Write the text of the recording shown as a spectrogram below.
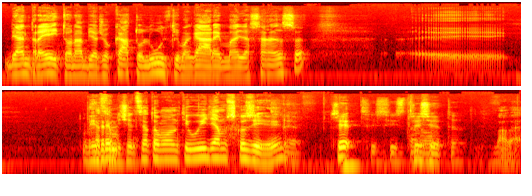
DeAndre Ayton abbia giocato l'ultima gara in maglia Suns. Eh, Vedremo vedremo. licenziato Monty Williams così? Sì, Sì, sì, sì. stanotte. Vabbè.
